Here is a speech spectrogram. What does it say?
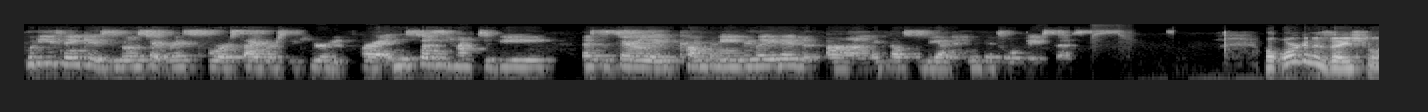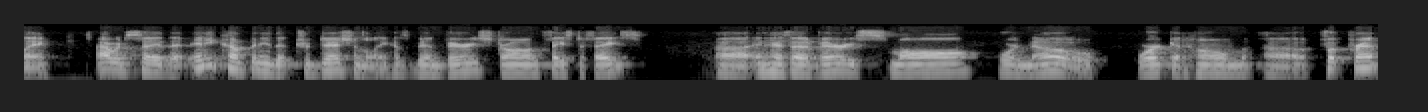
who do you think is most at risk for a cybersecurity threat? And this doesn't have to be necessarily company related. Um, it can also be on an individual basis. Well, organizationally, I would say that any company that traditionally has been very strong face-to-face uh, and has had a very small or no work at home uh, footprint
